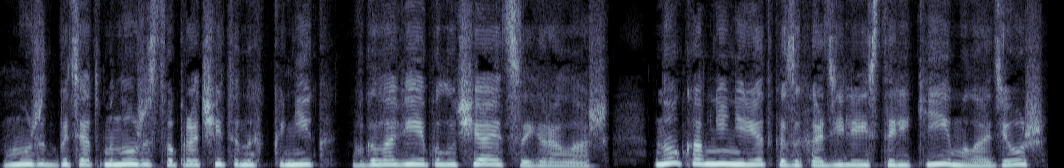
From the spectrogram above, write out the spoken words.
Может быть, от множества прочитанных книг в голове и получается яролаж, но ко мне нередко заходили и старики, и молодежь,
